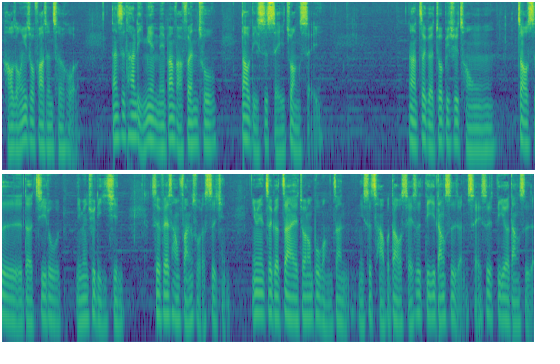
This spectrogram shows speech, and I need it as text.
好容易就发生车祸了。但是它里面没办法分出到底是谁撞谁，那这个就必须从肇事的记录里面去理清，是非常繁琐的事情。因为这个在交通部网站你是查不到谁是第一当事人，谁是第二当事人。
